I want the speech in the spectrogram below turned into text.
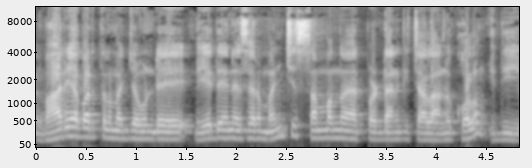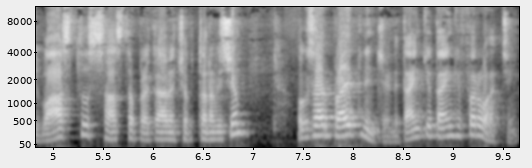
భార్యాభర్తల మధ్య ఉండే ఏదైనా సరే మంచి సంబంధం ఏర్పడడానికి చాలా అనుకూలం. ఇది వాస్తు శాస్త్ర ప్రకారం చెప్తున్న విషయం. ఒకసారి ప్రయత్నించండి. Thank you thank you for watching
